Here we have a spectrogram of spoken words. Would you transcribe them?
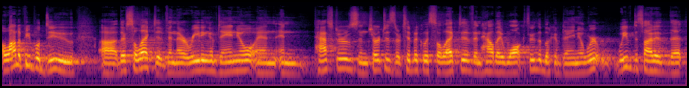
A lot of people do, uh, they're selective in their reading of Daniel, and, and pastors and churches are typically selective in how they walk through the book of Daniel. We're, we've decided that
